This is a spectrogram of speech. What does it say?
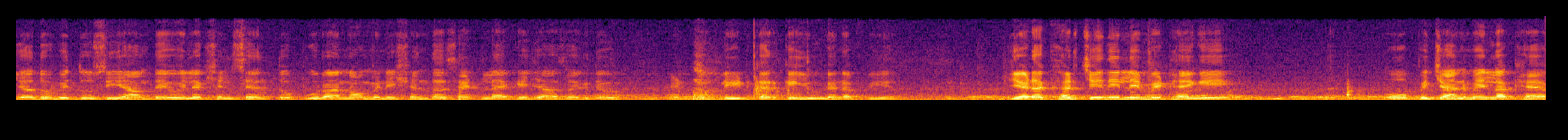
ਜਦੋਂ ਵੀ ਤੁਸੀਂ ਆਉਂਦੇ ਹੋ ਇਲੈਕਸ਼ਨ ਸੈੱਲ ਤੋਂ ਪੂਰਾ ਨੋਮੀਨੇਸ਼ਨ ਦਾ ਸੈੱਟ ਲੈ ਕੇ ਜਾ ਸਕਦੇ ਹੋ ਐਂਡ ਕੰਪਲੀਟ ਕਰਕੇ ਯੂ ਕੈਨ ਅਪੀਅਰ ਜਿਹੜਾ ਖਰਚੇ ਦੀ ਲਿਮਿਟ ਹੈਗੀ, ਉਹ 95 ਲੱਖ ਹੈ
